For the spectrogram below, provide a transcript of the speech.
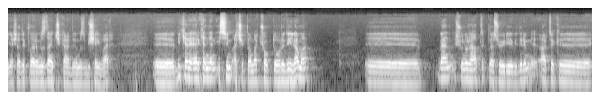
yaşadıklarımızdan çıkardığımız bir şey var. Bir kere erkenden isim açıklamak çok doğru değil ama ben şunu rahatlıkla söyleyebilirim. Artık e,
